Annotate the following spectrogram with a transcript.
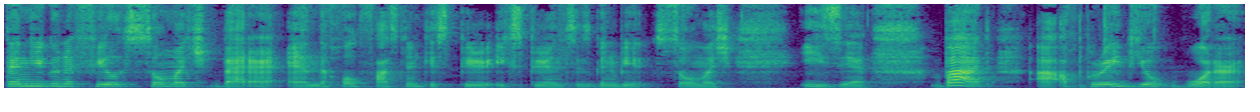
then you're gonna feel so much better, and the whole fasting experience is gonna be so much easier. But uh, upgrade your water.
